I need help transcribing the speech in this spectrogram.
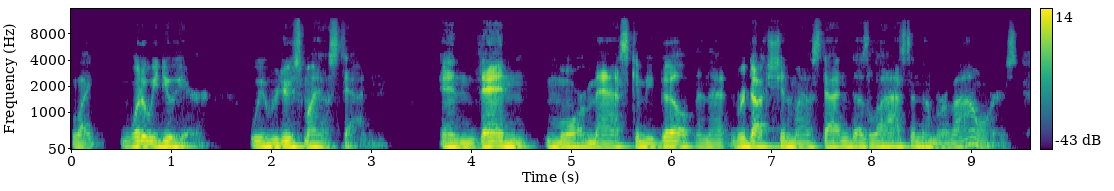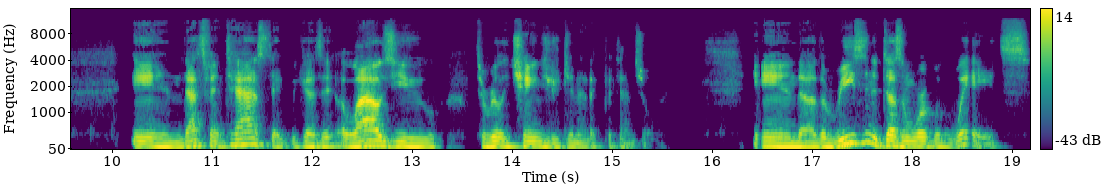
like what do we do here? We reduce myostatin and then more mass can be built and that reduction in myostatin does last a number of hours and that's fantastic because it allows you to really change your genetic potential and uh, the reason it doesn't work with weights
